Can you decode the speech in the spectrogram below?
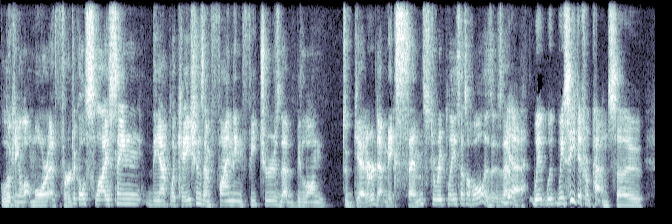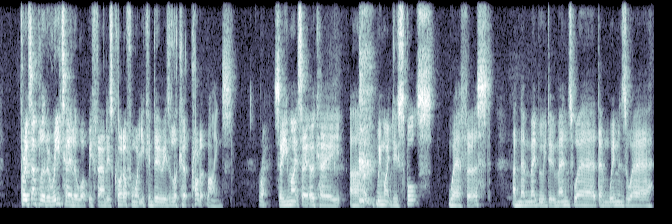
looking a lot more at vertical slicing the applications and finding features that belong together that make sense to replace as a whole. Is, is that Yeah, we, we, we see different patterns. So, for example, at a retailer, what we found is quite often what you can do is look at product lines. Right. So you might say, okay, uh, we might do sportswear first, and then maybe we do men's wear, then women's wear,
